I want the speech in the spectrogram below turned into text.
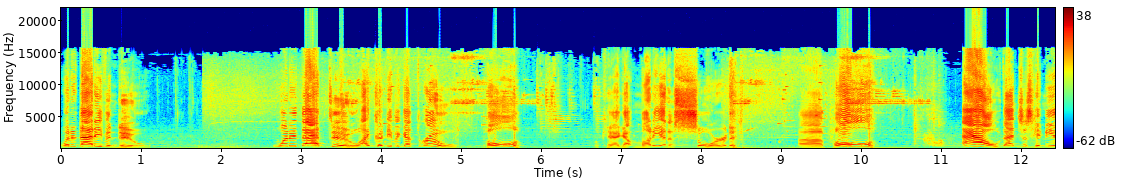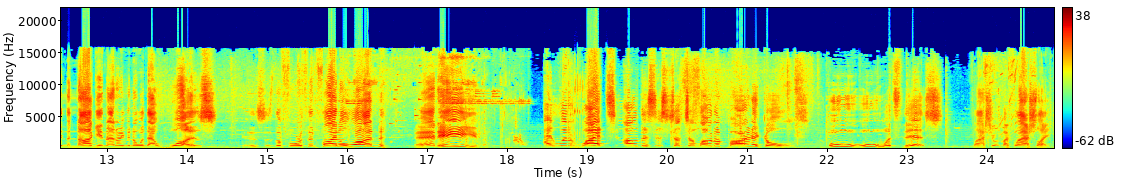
what did that even do? What did that do? I couldn't even get through. Pull. Okay, I got money and a sword. Uh, pull. Ow, that just hit me in the noggin. I don't even know what that was. This is the fourth and final one. And heave. I lit- what? Oh, this is such a load of barnacles. Ooh, ooh, what's this? Flash it with my flashlight.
